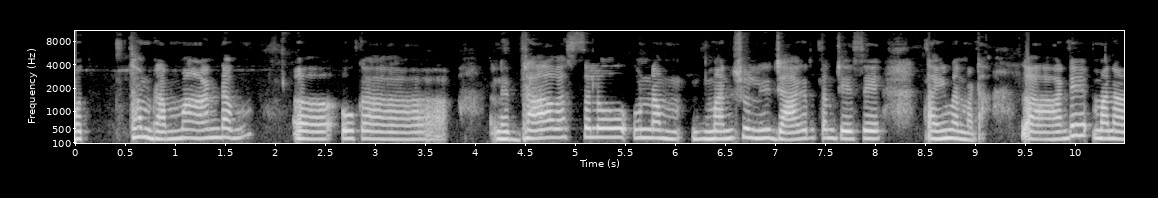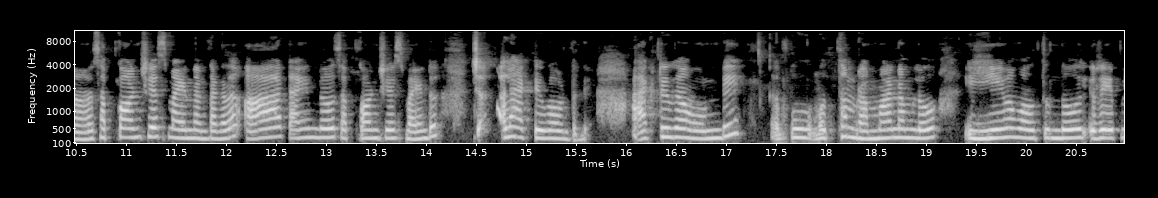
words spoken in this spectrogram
మొత్తం బ్రహ్మాండం ఒక నిద్రావస్థలో ఉన్న మనుషుల్ని జాగ్రత్తం చేసే టైం అనమాట అంటే మన సబ్ కాన్షియస్ మైండ్ అంటాం కదా ఆ టైంలో సబ్ కాన్షియస్ మైండ్ చాలా యాక్టివ్గా ఉంటుంది. యాక్టివ్గా ఉండి మొత్తం బ్రహ్మాండంలో ఏమవుతుందో రేపు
